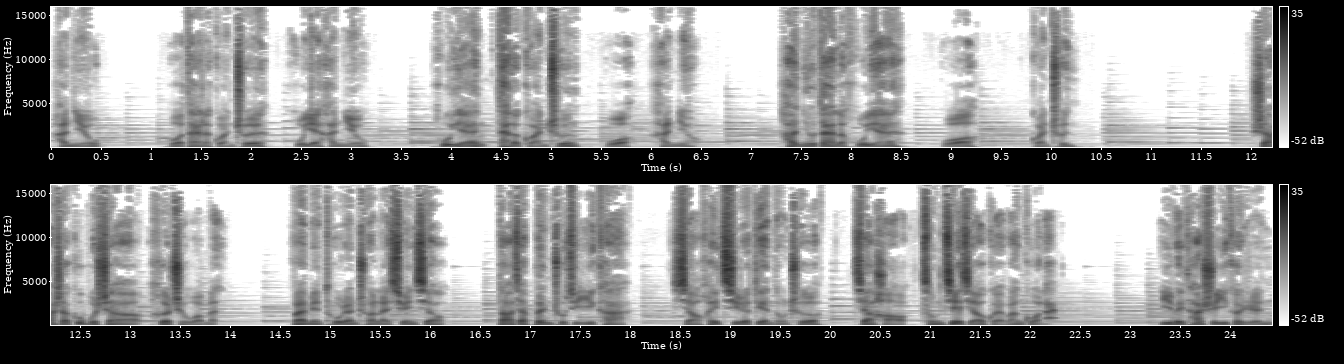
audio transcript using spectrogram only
韩牛，我带了管春、胡言、韩牛，胡言带了管春，我韩牛，韩牛带了胡言，我管春。莎莎顾不上呵斥我们，外面突然传来喧嚣，大家奔出去一看，小黑骑着电动车，恰好从街角拐弯过来，以为他是一个人。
